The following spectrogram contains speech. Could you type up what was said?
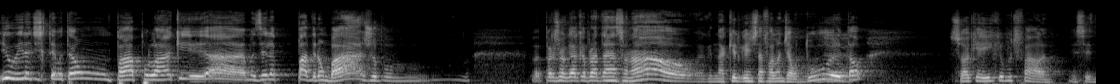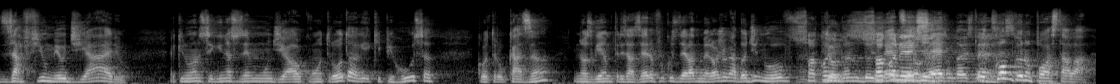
E o William disse que teve até um papo lá que, ah, mas ele é padrão baixo para jogar campeonato internacional, naquilo que a gente tá falando de altura é. e tal. Só que aí que eu vou te falar, esse desafio meu diário é que no ano seguinte nós fizemos um mundial contra outra equipe russa, contra o Kazan, e nós ganhamos 3 a 0 Eu fui considerado o melhor jogador de novo, só jogando só 2017. Falei, como que eu não posso estar lá?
